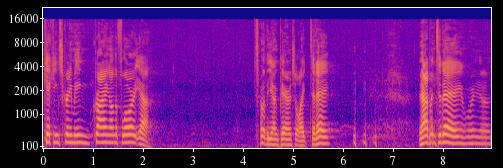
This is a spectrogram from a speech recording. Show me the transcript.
kicking, screaming, crying on the floor. Yeah. Some of the young parents are like, today. it happened today. Well, you know,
